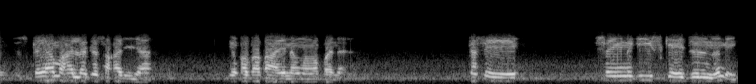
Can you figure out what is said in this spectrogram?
ng Diyos. Kaya mahalaga sa kanya, yung kamatayan ng mga banal. Kasi, siya yung nag schedule nun eh.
